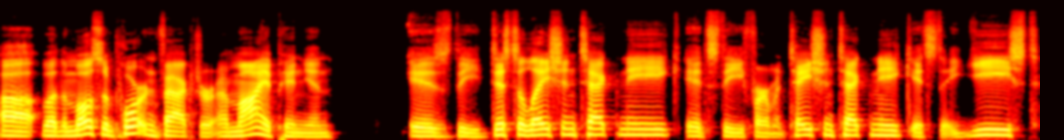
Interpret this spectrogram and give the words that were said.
Uh, but the most important factor, in my opinion, is the distillation technique, it's the fermentation technique, it's the yeast,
